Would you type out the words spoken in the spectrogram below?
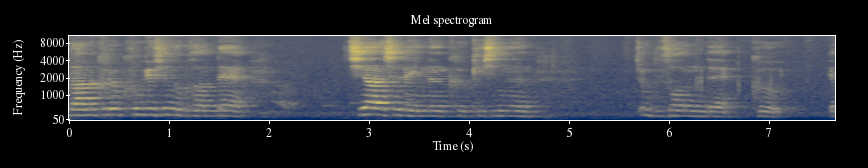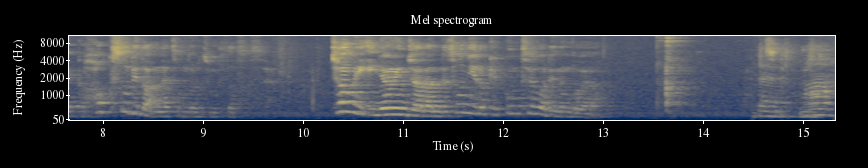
나는 그리고 그 귀신도 무서운데 지하실에 있는 그 귀신은 좀 무서웠는데 그 약간 헉 소리도 안 날 정도로 좀 무서웠어요. 처음에 인형인 줄 알았는데 손이 이렇게 꿈틀거리는 거예요. 네. 아,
